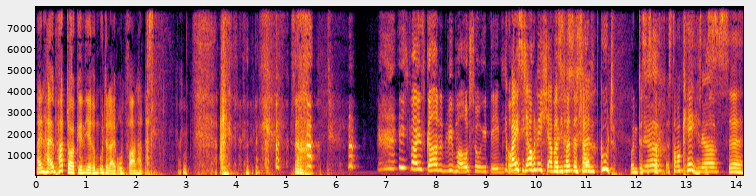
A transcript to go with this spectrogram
einen halben Hotdog in ihrem Unterleib rumfahren hat lassen. so, Ich weiß gar nicht, wie man auf so Ideen kommt. weiß ich auch nicht, aber sie Das fand es ist anscheinend gut. Und das ist Ja. doch, ist doch okay. Ja. Das ist, äh,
